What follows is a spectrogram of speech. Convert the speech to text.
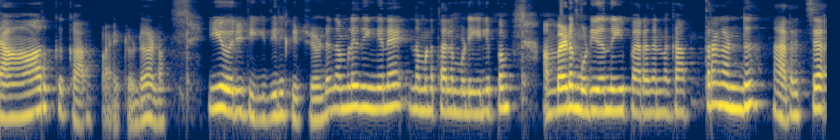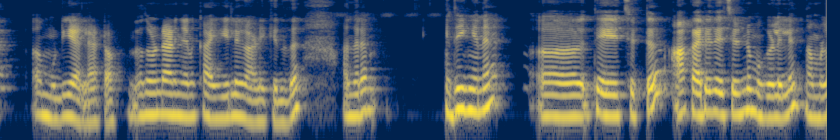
ഡാർക്ക് കറുപ്പായിട്ടുണ്ട് കേട്ടോ. ഈ ഒരു രീതിയിൽ കിട്ടിയിട്ടുണ്ട്. നമ്മളിതിങ്ങനെ നമ്മുടെ തലമുടിയിൽ ഇപ്പം അമ്മയുടെ മുടിയൊന്നും ഈ പറയുന്ന അത്ര കണ്ട് നരച്ച മുടിയല്ല കേട്ടോ. അതുകൊണ്ടാണ് ഞാൻ കയ്യിൽ കാണിക്കുന്നത്. അന്നേരം ഇതിങ്ങനെ തേച്ചിട്ട് ആ കരി തേച്ചതിന്റെ മുകളിൽ നമ്മൾ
